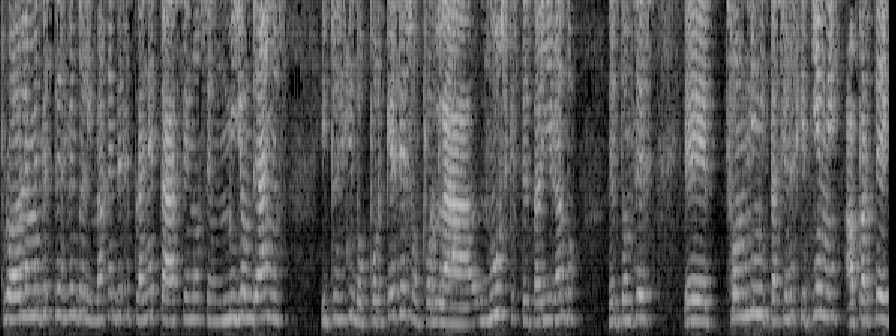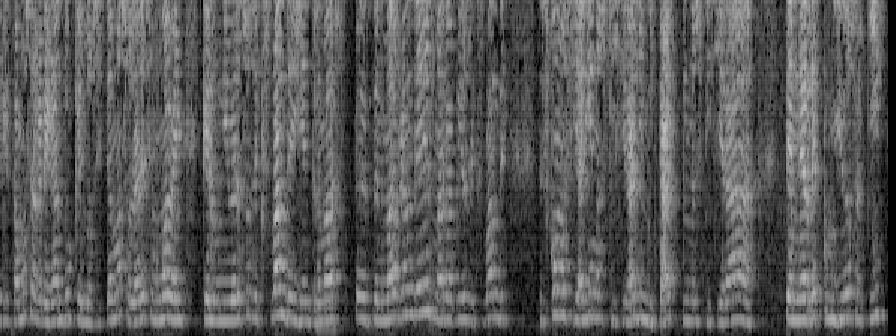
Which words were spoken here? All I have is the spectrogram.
probablemente estés viendo la imagen de ese planeta hace, no sé, un millón de años. Y tú diciendo, ¿por qué es eso? Por la luz que te está llegando. Entonces, eh, son limitaciones que tiene, aparte de que estamos agregando que los sistemas solares se mueven, que el universo se expande y entre más, entre más grande es, más rápido se expande. Es como si alguien nos quisiera limitar y nos quisiera tener recluidos aquí.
